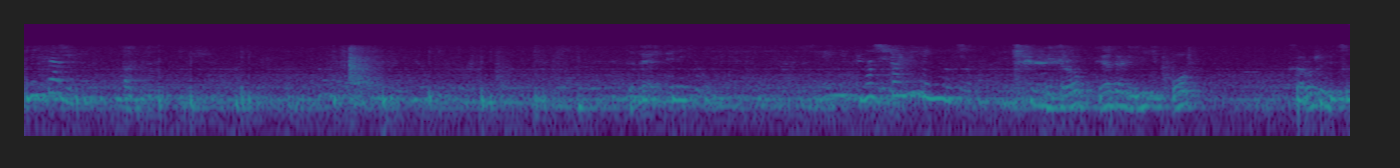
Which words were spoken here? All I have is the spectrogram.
Присаживайтесь. Ваша фамилия не учится. Петров Федор Ильич О, Хорошее лицо.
